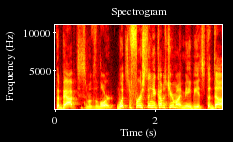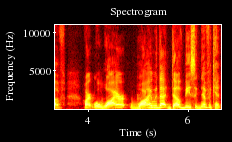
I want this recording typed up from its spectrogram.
the baptism of the Lord. What's the first thing that comes to your mind? Maybe it's the dove. All right, well, why, are, why mm-hmm. would that dove be significant?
